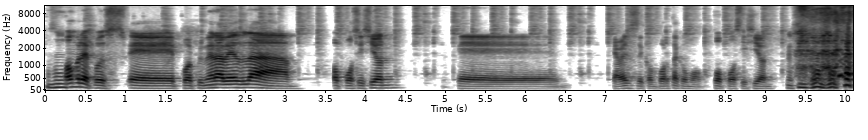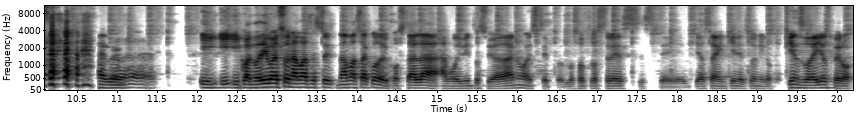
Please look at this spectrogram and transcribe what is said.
Ujú. Hombre, pues ver por primera vez la oposición, eh, que a veces se comporta como oposición. Y, y- y cuando digo eso, nada más, estoy, nada más saco del costal a, a Movimiento Ciudadano. Este, pues, los otros tres este, ya saben quiénes son y lo que pienso de ellos, pero,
